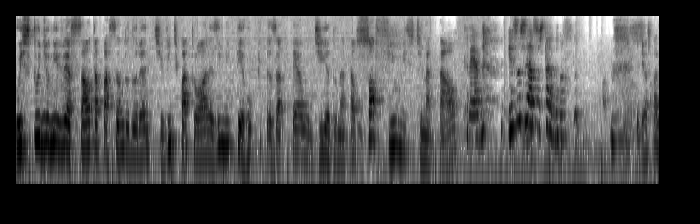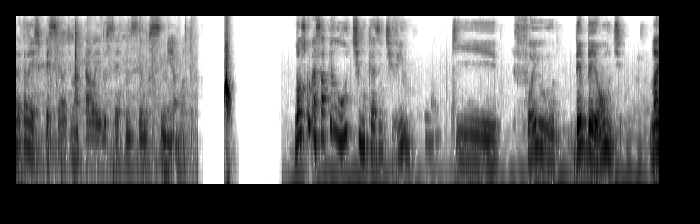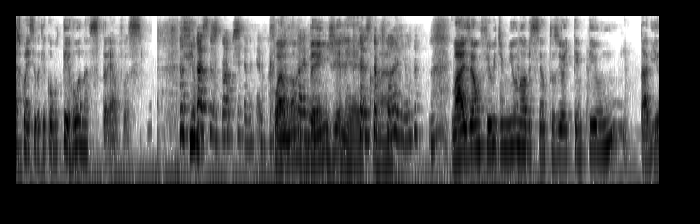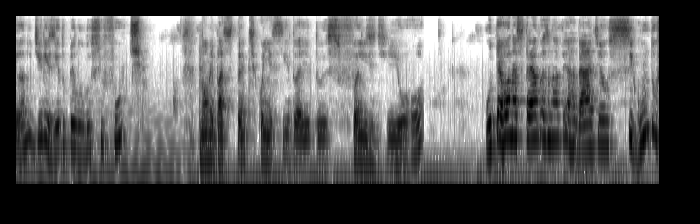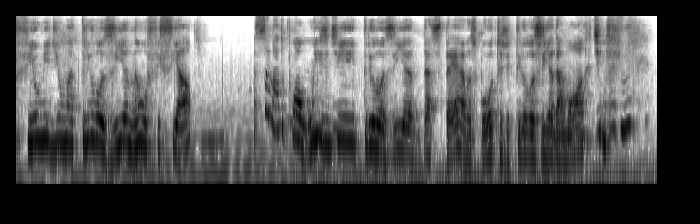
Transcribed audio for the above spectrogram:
O estúdio Universal tá passando durante 24 horas ininterruptas até o dia do Natal. Só filmes de Natal. Credo. Isso já é assustador. Podíamos fazer também especial de Natal aí do CFMC no cinema. Vamos começar pelo último que a gente viu, que foi o The Beyond, mais conhecido aqui como Terror nas Trevas. Nomes genéricos. foi um nome Pânico. bem genérico, né? Mas é um filme de 1981, italiano, dirigido pelo Lúcio Fulci. Nome bastante conhecido aí dos fãs de horror. O Terror nas Trevas, na verdade, é o segundo filme de uma trilogia não oficial. É chamado por alguns de trilogia das trevas, por outros de trilogia da morte, enfim.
